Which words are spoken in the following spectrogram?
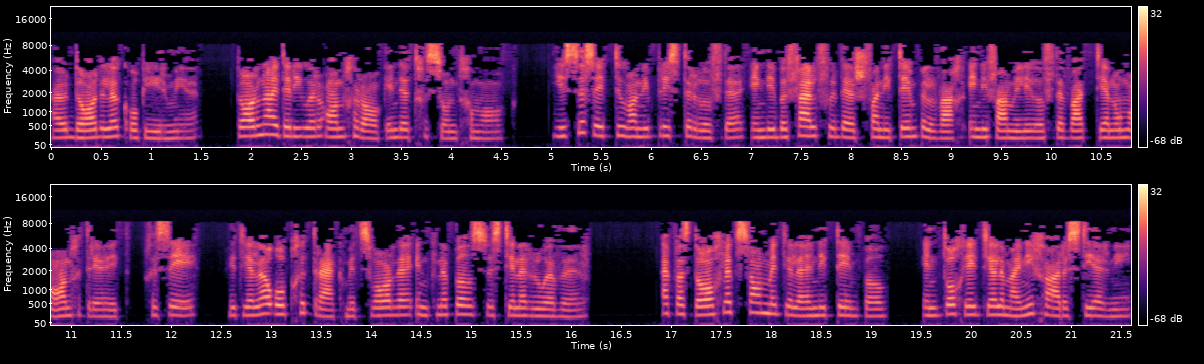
hou dadelijk op hiermee. Daarna het hy die oor aangeraak en dit gezond gemaakt. Jezus het toe aan die priesterhoofde en die bevelvoerders van die tempelwacht en die familiehoofde wat teen hom aangetree het, gesê, het jylle opgetrek met zwaarde en knippels soos teen een rover. Ek was dagelijks saam met jylle in die tempel, en toch het jylle my nie gearresteer nie.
